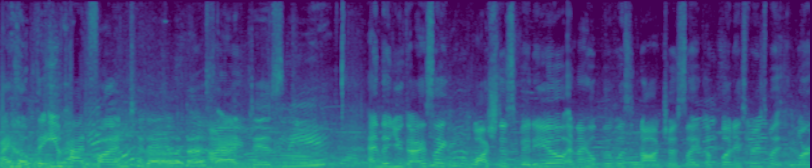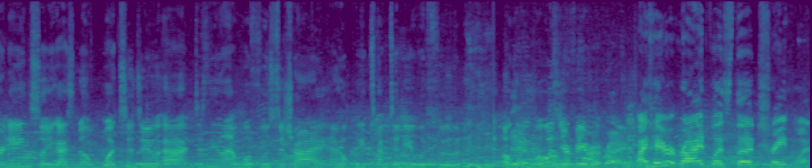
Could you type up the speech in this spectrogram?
I hope that you had fun today with us I- at Disney. And that you guys like watch this video, and I hope it was not just like a fun experience, but learning, so you guys know what to do at Disneyland, what foods to try, and I hope we tempted you with food. okay, what was your favorite ride? My favorite ride was the train one.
